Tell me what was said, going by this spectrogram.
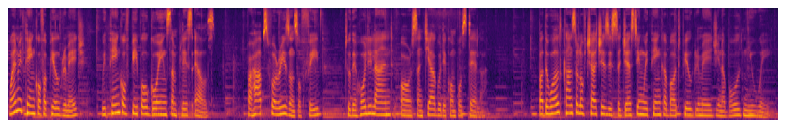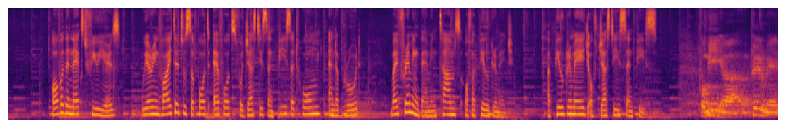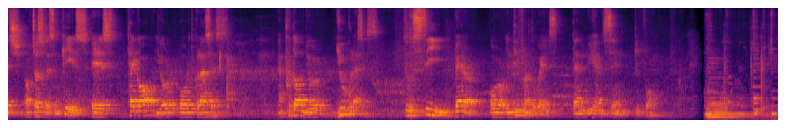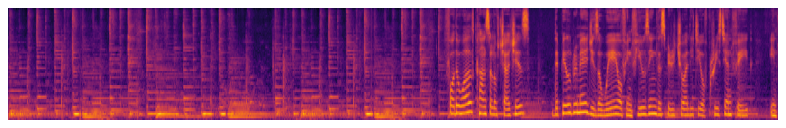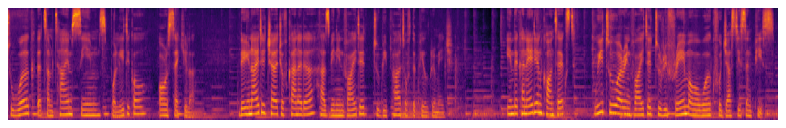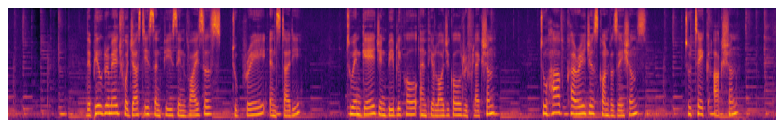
When we think of a pilgrimage, we think of people going someplace else, perhaps for reasons of faith, to the Holy Land or Santiago de Compostela. But the World Council of Churches is suggesting we think about pilgrimage in a bold new way. Over the next few years, we are invited to support efforts for justice and peace at home and abroad by framing them in terms of a pilgrimage, a pilgrimage of justice and peace. For me, uh, pilgrimage of justice and peace is take off your old glasses and put on your new glasses to see better or in different ways than we have seen before. For the World Council of Churches, the pilgrimage is a way of infusing the spirituality of Christian faith into work that sometimes seems political or secular. The United Church of Canada has been invited to be part of the pilgrimage. In the Canadian context, we too are invited to reframe our work for justice and peace. The Pilgrimage for Justice and Peace invites us to pray and study, to engage in biblical and theological reflection, to have courageous conversations, to take action,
